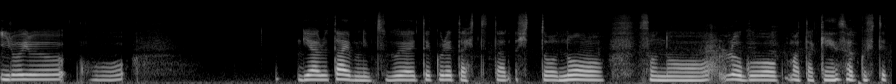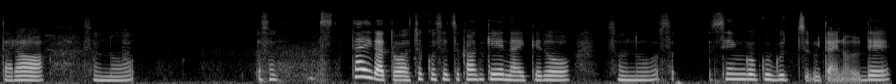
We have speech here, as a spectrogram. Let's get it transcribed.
いろいろこうリアルタイムにつぶやいてくれた人人のそのログをまた検索してたらそのそ大河とは直接関係ないけどその戦国グッズみたいなので、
